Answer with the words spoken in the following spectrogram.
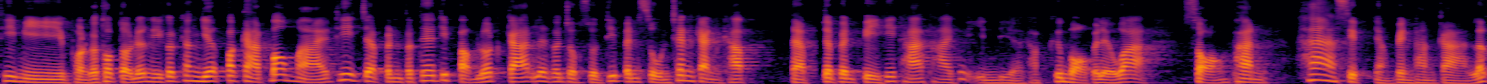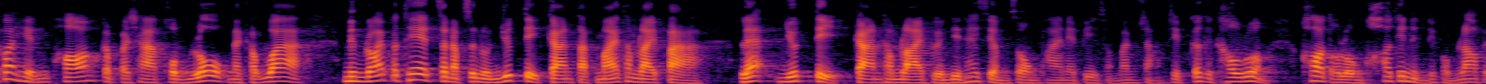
ที่มีผลกระทบต่อเรื่องนี้ค่อนข้างเยอะประกาศเป้าหมายที่จะเป็นประเทศที่ปรับลดก๊าซเรือนกระจกสุทธิเป็นศูนย์เช่นกันครับแต่จะเป็นปีที่ท้าทายกว่าอินเดียครับคือบอกไปเลยว่า 2050 อย่างเป็นทางการ แล้วก็เห็นพ้องกับประชาคมโลกนะครับว่า 100 ประเทศสนับสนุนยุติการตัดไม้ทำลายป่า และยุติการทำลายผืนดินให้เสื่อมโทรมภายในปี 2030 ก็คือเข้าร่วมข้อตกลงข้อที่ 1 ที่ผมเล่าไป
